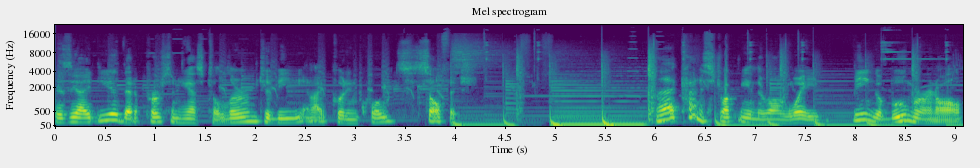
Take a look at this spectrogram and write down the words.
is the idea that a person has to learn to be, and I put in quotes, selfish. Now, that kind of struck me in the wrong way. Being a boomer and all,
